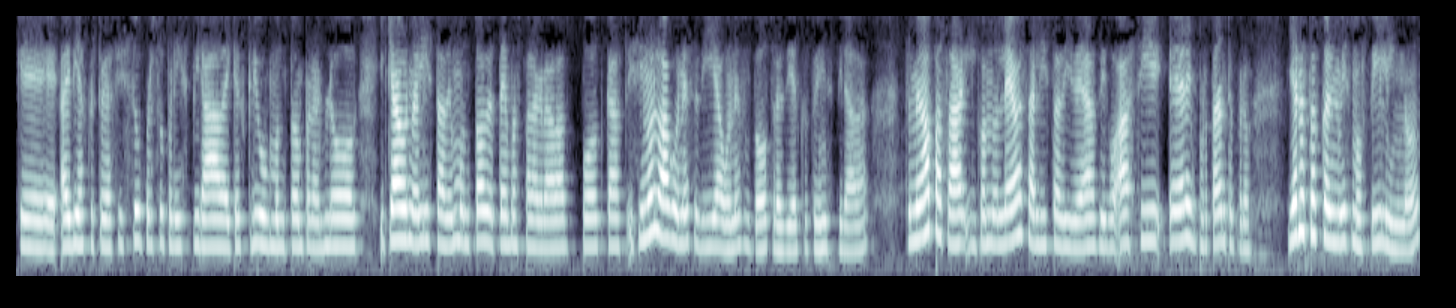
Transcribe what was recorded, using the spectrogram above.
que hay días que estoy así súper, súper inspirada y que escribo un montón para el blog y que hago una lista de un montón de temas para grabar podcast. Y si no lo hago en ese día o en esos dos, tres días que estoy inspirada, se me va a pasar y cuando leo esa lista de ideas digo, ah, sí, era importante, pero ya no estás con el mismo feeling, ¿no?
